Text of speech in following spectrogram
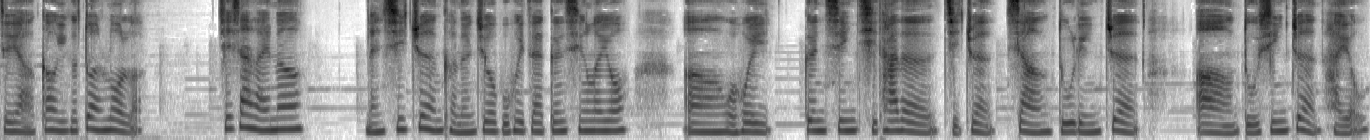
就要告一个段落了。接下来呢，南希卷可能就不会再更新了哟。嗯，我会。更新其他的几卷，像读灵卷、嗯读心卷，还有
